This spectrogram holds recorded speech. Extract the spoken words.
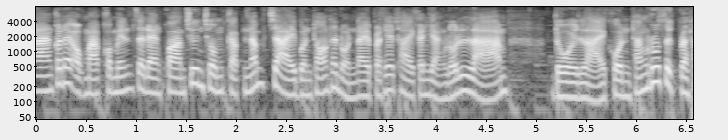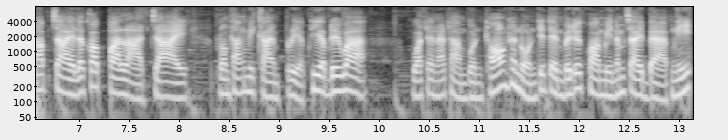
ต่างก็ได้ออกมาคอมเมนต์แสดงความชื่นชมกับน้ำใจบนท้องถนนในประเทศไทยกันอย่างล้นหลาม โดยหลายคนทั้งรู้สึกประทับใจและก็ประหลาดใจ พร้อมทั้งมีการเปรียบเทียบได้ว่า วัฒนธรรมบนท้องถนนที่เต็มไปด้วยความมีน้ำใจแบบนี้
